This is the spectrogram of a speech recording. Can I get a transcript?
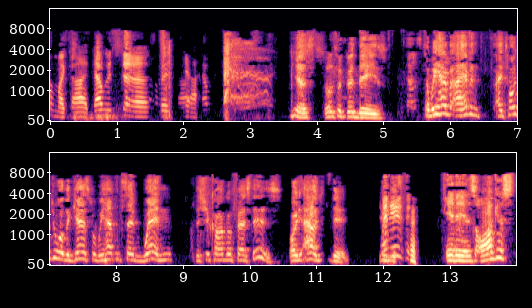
oh my god, that was, uh, but, yeah. Yes, those were good days. So we have, I haven't, I told you all the guests, but we haven't said when the Chicago Fest is. Or Al, you did. You When did. is it? It is August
